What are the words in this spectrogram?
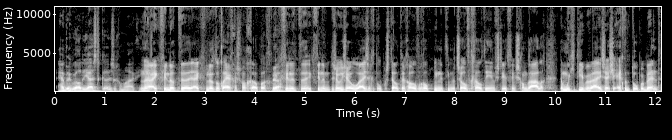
Heb ik wel de juiste keuze gemaakt? hier? Nou, ik vind dat, eh, ja, ik vind dat toch ergens wel grappig. Ja. Ik, vind het, eh, ik vind hem sowieso hoe hij zich het opgesteld tegenover Alpine team dat zoveel geld in investeert, vind ik schandalig. Dan moet je het hier bewijzen. Als je echt een topper bent,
